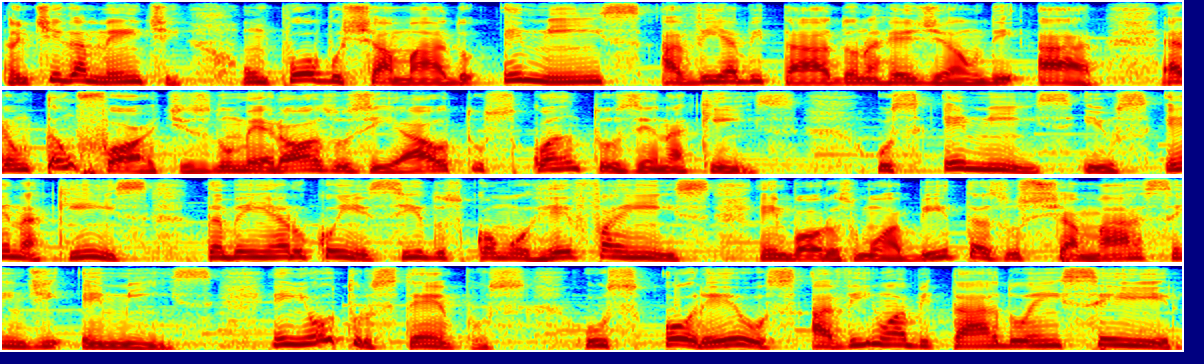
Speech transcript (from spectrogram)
Antigamente, um povo chamado Emins havia habitado na região de Ar. Eram tão fortes, numerosos e altos quanto os Enaquins. Os Emins e os Enaquins também eram conhecidos como Refaíns, embora os moabitas os chamassem de Emins. Em outros tempos, os Oreus haviam habitado em Seir,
